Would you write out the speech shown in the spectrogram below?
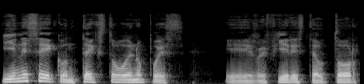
Y en ese contexto, bueno, pues eh, refiere este autor,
